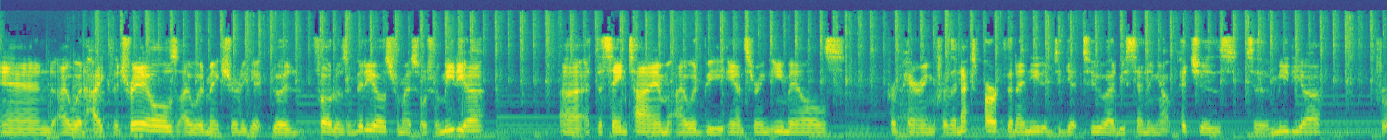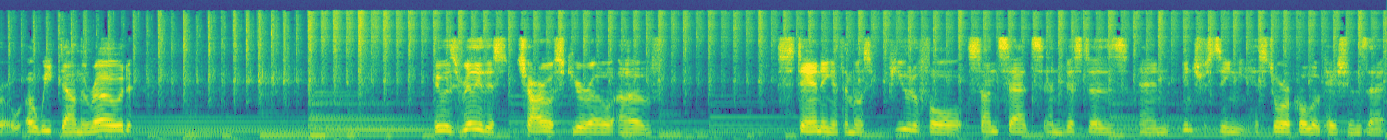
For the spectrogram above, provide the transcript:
And I would hike the trails. I would make sure to get good photos and videos for my social media. Uh, at the same time, I would be answering emails, preparing for the next park that I needed to get to. I'd be sending out pitches to media for a week down the road. It was really this chiaroscuro of standing at the most beautiful sunsets and vistas and interesting historical locations that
